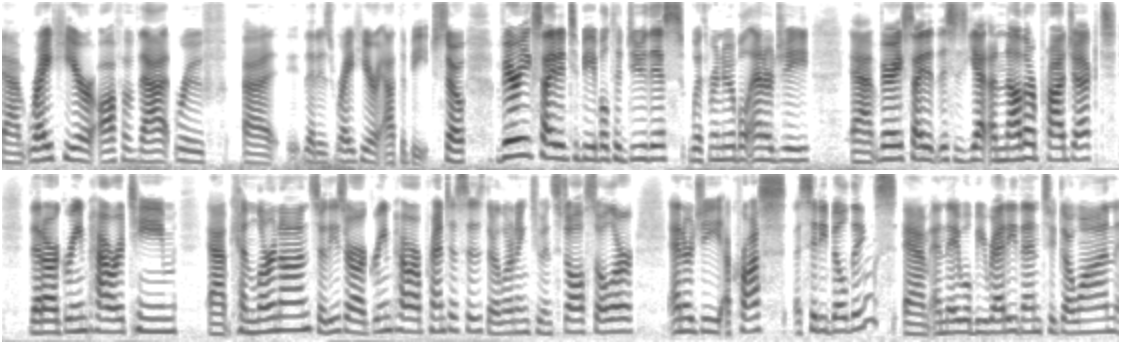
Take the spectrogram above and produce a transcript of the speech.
um, right here off of that roof uh, that is right here at the beach. So, very excited to be able to do this with renewable energy. Uh, very excited. This is yet another project that our Green Power team uh, can learn on. So, these are our Green Power apprentices. They're learning to install solar energy across uh, city buildings, um, and they will be ready then to go on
